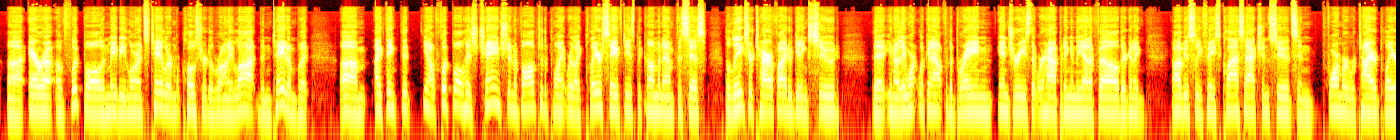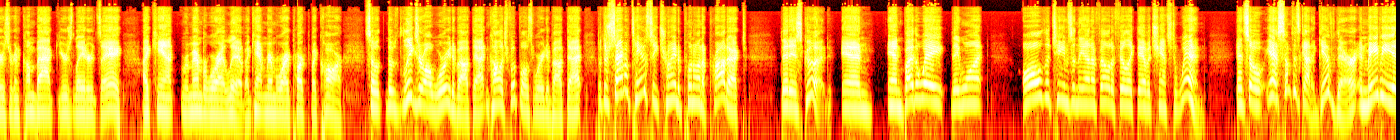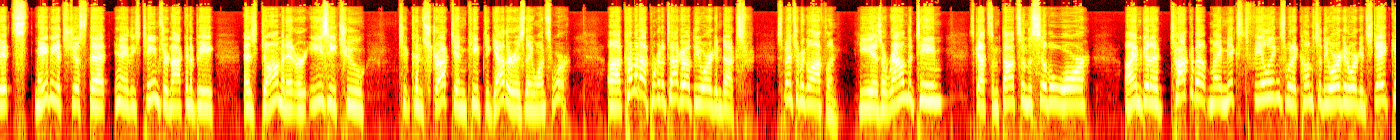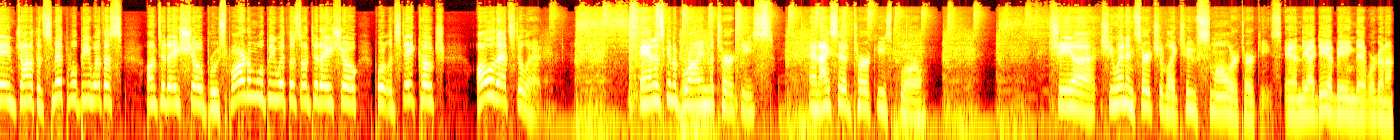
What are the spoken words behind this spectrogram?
uh, era of football, and maybe Lawrence Taylor more closer to Ronnie Lott than Tatum, but um, I think that you know football has changed and evolved to the point where like player safety has become an emphasis. The leagues are terrified of getting sued. That you know they weren't looking out for the brain injuries that were happening in the NFL. They're going to obviously face class action suits, and former retired players are going to come back years later and say, "Hey, I can't remember where I live. I can't remember where I parked my car." So the leagues are all worried about that, and college football is worried about that. But they're simultaneously trying to put on a product that is good. And and by the way, they want all the teams in the NFL to feel like they have a chance to win. And so, yeah, something's got to give there. And maybe it's maybe it's just that hey, these teams are not going to be as dominant or easy to to construct and keep together as they once were. Uh, coming up, we're going to talk about the Oregon Ducks. Spencer McLaughlin. He is around the team. He's got some thoughts on the Civil War. I'm going to talk about my mixed feelings when it comes to the Oregon-Oregon State game. Jonathan Smith will be with us on today's show. Bruce Barnum will be with us on today's show. Portland State coach. All of that still ahead. Anna's going to brine the turkeys. And I said turkeys plural. She uh she went in search of like two smaller turkeys. And the idea being that we're going to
